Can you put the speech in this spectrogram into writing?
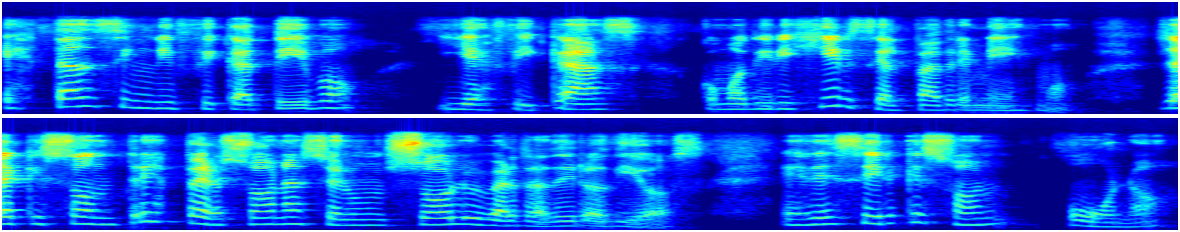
es tan significativo y eficaz como dirigirse al Padre mismo, ya que son tres personas en un solo y verdadero Dios, es decir, que son uno.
